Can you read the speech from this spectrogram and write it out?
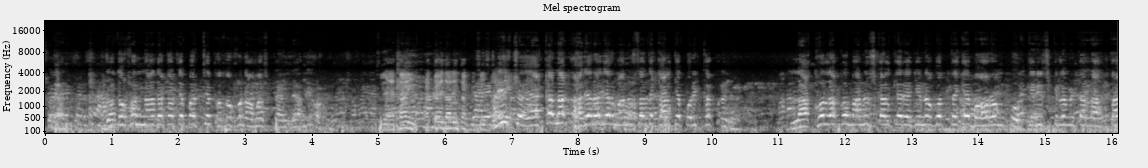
সরে আসব। যতক্ষণ না দেখাতে পারছে ততক্ষণ আমার স্ট্যান্ডে আমি একাই একাই দাঁড়িয়ে থাকবে নিশ্চয় একা না হাজার হাজার মানুষ সাথে কালকে পরীক্ষা করে নেবে। লাখো লাখো মানুষ কালকে রেজিনগর থেকে বহরমপুর তিরিশ কিলোমিটার রাস্তা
